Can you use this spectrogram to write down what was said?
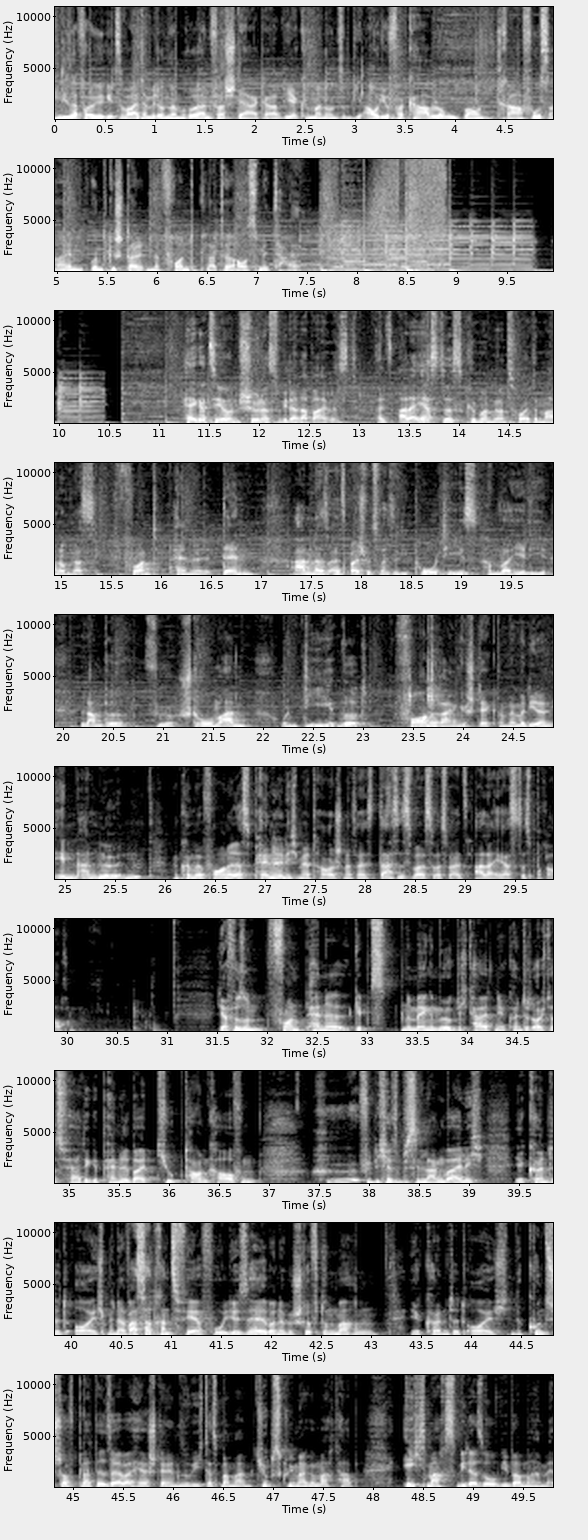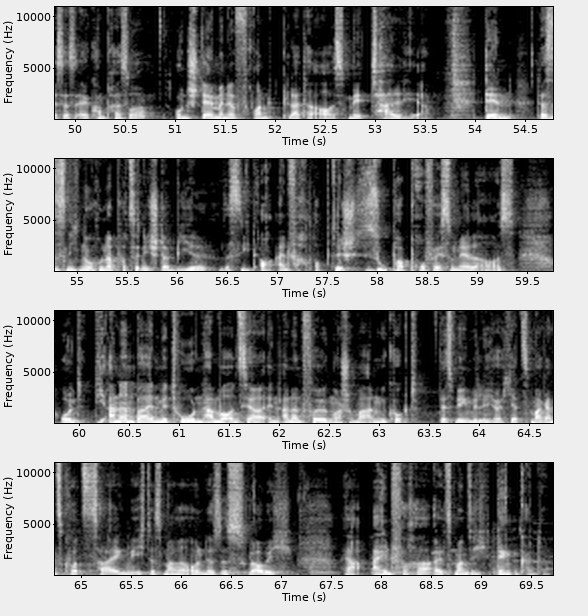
In dieser Folge geht es weiter mit unserem Röhrenverstärker. Wir kümmern uns um die Audioverkabelung, bauen die Trafos ein und gestalten eine Frontplatte aus Metall. Hey Gazio schön, dass du wieder dabei bist. Als allererstes kümmern wir uns heute mal um das Front Panel, denn anders als beispielsweise die Potis haben wir hier die Lampe für Strom an und die wird vorne reingesteckt. Und wenn wir die dann innen anlöten, dann können wir vorne das Panel nicht mehr tauschen. Das heißt, das ist was, was wir als allererstes brauchen. Ja, für so ein Front-Panel gibt es eine Menge Möglichkeiten. Ihr könntet euch das fertige Panel bei TubeTown kaufen finde ich jetzt ein bisschen langweilig. Ihr könntet euch mit einer Wassertransferfolie selber eine Beschriftung machen. Ihr könntet euch eine Kunststoffplatte selber herstellen, so wie ich das bei meinem Tube Screamer gemacht habe. Ich mache es wieder so wie bei meinem SSL-Kompressor und stelle mir eine Frontplatte aus Metall her. Denn das ist nicht nur hundertprozentig stabil, das sieht auch einfach optisch super professionell aus. Und die anderen beiden Methoden haben wir uns ja in anderen Folgen auch schon mal angeguckt. Deswegen will ich euch jetzt mal ganz kurz zeigen, wie ich das mache. Und es ist, glaube ich, ja, einfacher, als man sich denken könnte.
